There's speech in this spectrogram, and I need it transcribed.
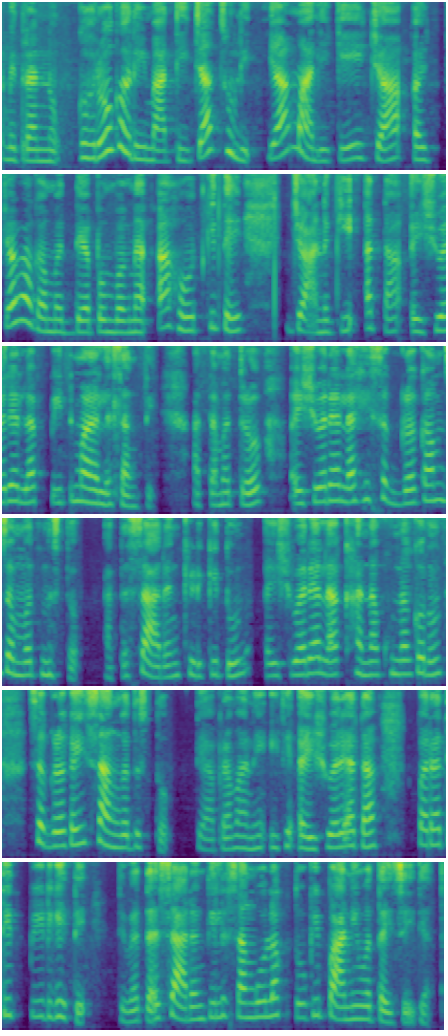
मित्रांनो घरोघरी मातीच्या चुली या मालिकेच्या आजच्या भागामध्ये आपण बघणार आहोत की ते जानकी आता ऐश्वर्याला पीठ मळायला सांगते. आता मात्र ऐश्वर्याला हे सगळं काम जमत नसतं. आता सारंग खिडकीतून ऐश्वर्याला खानाखुना करून सगळं काही सांगत असतं. त्याप्रमाणे इथे ऐश्वर्या आता परातीत पीठ घेते. तेव्हा त्या सारंग तिला सांगू लागतो की पाणी ओतायचं आहे त्यात.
